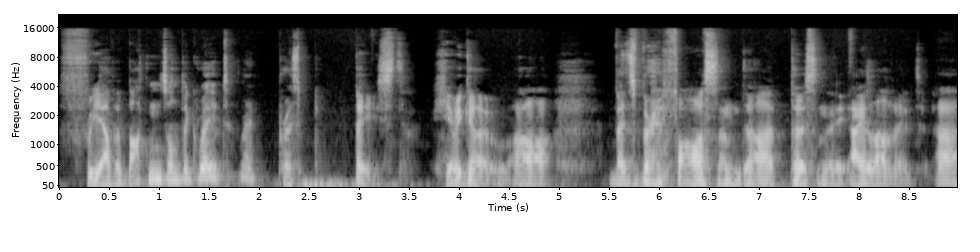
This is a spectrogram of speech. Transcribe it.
three other buttons on the grid, I press paste. Here we go. Uh, that's very fast and uh, personally i love it. Uh,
